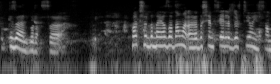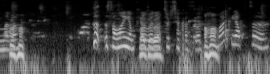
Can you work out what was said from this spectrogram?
çok güzel burası. Bak şurada beyaz adam var. Arada şemsiyeyle dürtüyor insanları. Aha. Hı falan yapıyor Hadi böyle be. Türk şakası. Aha. Bak yaptı.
